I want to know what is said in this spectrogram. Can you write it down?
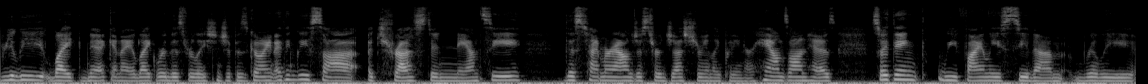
really like Nick and I like where this relationship is going. I think we saw a trust in Nancy this time around, just her gesturing, like putting her hands on his. So I think we finally see them really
